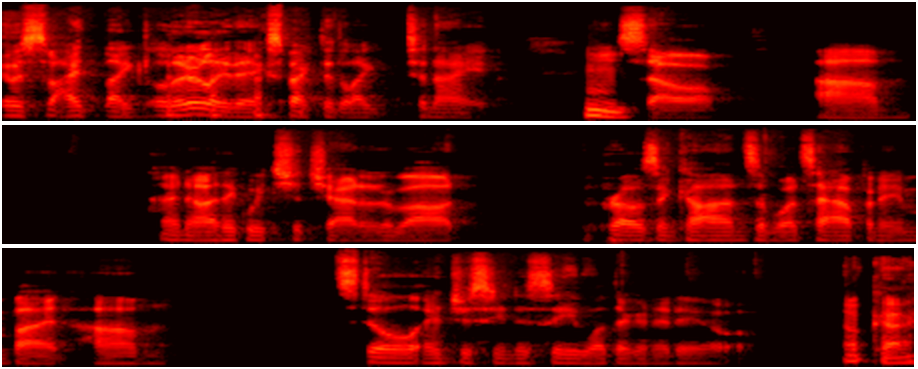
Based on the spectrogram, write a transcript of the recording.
It was I like literally they expected like tonight. Hmm. So um I know I think we chit chatted about the pros and cons of what's happening, but um still interesting to see what they're gonna do. Okay.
